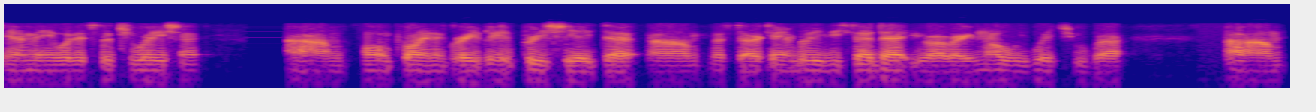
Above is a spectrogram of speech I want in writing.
You know what I mean with the situation. Um, on point and greatly appreciate that. Um, Mister, I can't believe he said that. You already know we with you, bro. Um,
